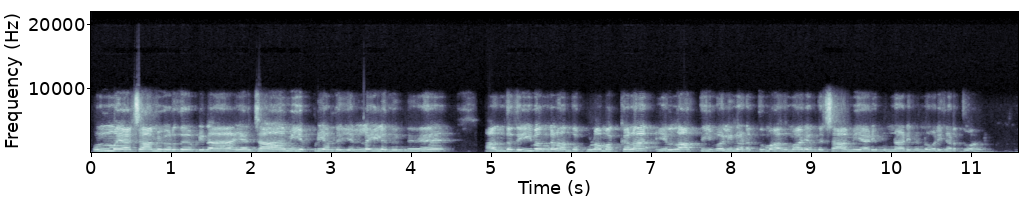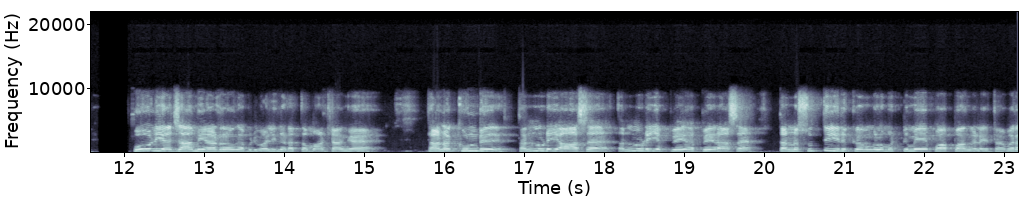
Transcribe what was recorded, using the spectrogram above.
உண்மையா சாமி வருது அப்படின்னா என் சாமி எப்படி அந்த எல்லையில் நின்று அந்த தெய்வங்களை அந்த குல மக்களை எல்லாத்தையும் வழி நடத்துமோ? அது மாதிரி அந்த சாமியாடி முன்னாடி நின்று வழி நடத்துவாங்க. போலியா சாமி ஆடுறவங்க அப்படி வழி நடத்த மாட்டாங்க. தனக்குண்டு தன்னுடைய ஆசை தன்னுடைய பே பேராசை தன்னை சுற்றி இருக்கிறவங்கள மட்டுமே பார்ப்பாங்களே தவிர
